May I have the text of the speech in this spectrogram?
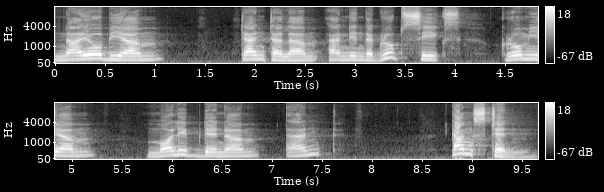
niobium, tantalum and in the group 6 chromium, molybdenum and tungsten.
